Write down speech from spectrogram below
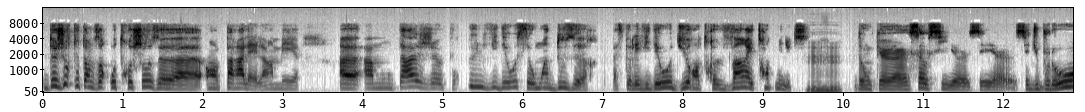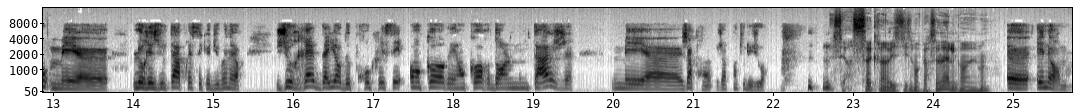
Deux jours tout en faisant autre chose euh, en parallèle. Hein. Mais euh, un montage pour une vidéo, c'est au moins 12 heures. Parce que les vidéos durent entre 20 et 30 minutes. Mhm. Donc euh, ça aussi, euh, c'est euh, c'est du boulot, mais euh, le résultat après, c'est que du bonheur. Je rêve d'ailleurs de progresser encore et encore dans le montage, mais euh, j'apprends, j'apprends tous les jours. C'est un sacré investissement personnel quand même. hein. Euh, énorme,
